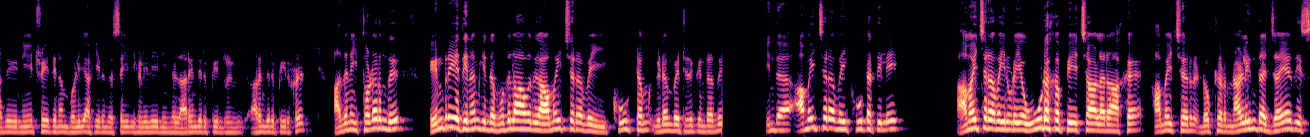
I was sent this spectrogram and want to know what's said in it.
அது நேற்றைய தினம் வெளியாகியிருந்த செய்திகளிலே நீங்கள் அறிந்திருப்பீர்கள் அறிந்திருப்பீர்கள். அதனைத் தொடர்ந்து இன்றைய தினம் இந்த முதலாவது அமைச்சரவை கூட்டம் இடம்பெற்றிருக்கின்றது. இந்த அமைச்சரவை கூட்டத்திலே அமைச்சரவையினுடைய ஊடக பேச்சாளராக அமைச்சர் டாக்டர் நலிந்த ஜெயதிச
